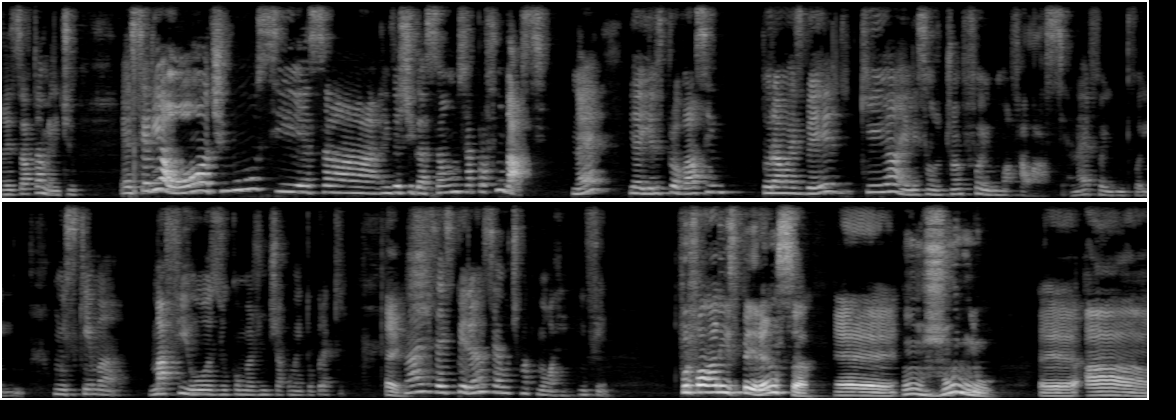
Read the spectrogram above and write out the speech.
Exatamente. É, seria ótimo se essa investigação se aprofundasse, né? E aí eles provassem por A mais B que a eleição do Trump foi uma falácia, né? Foi, foi um esquema mafioso, como a gente já comentou por aqui. É. Mas a esperança é a última que morre, enfim. Por falar em esperança, é, em junho é, a,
